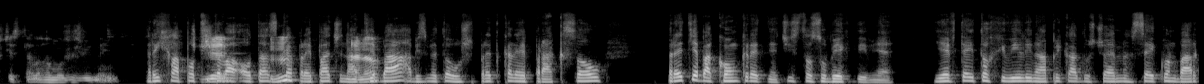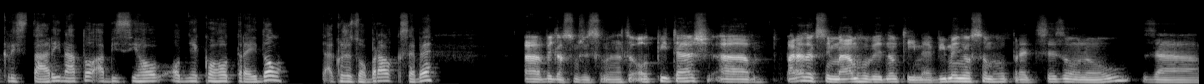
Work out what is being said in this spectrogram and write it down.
ešte stále ho môžeš vymeniť. Rýchla pocitová Čiže, otázka, mm, prepač, na ano. teba, aby sme to už predkali aj praxou. Pre teba konkrétne, čisto subjektívne, je v tejto chvíli napríklad už čo Saquon Barkley starý na to, aby si ho od niekoho tradol? Akože zobral k sebe? A vedel som, že sa ma na to odpýtaš. A paradoxne mám ho v jednom týme. Vymenil som ho pred sezónou za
